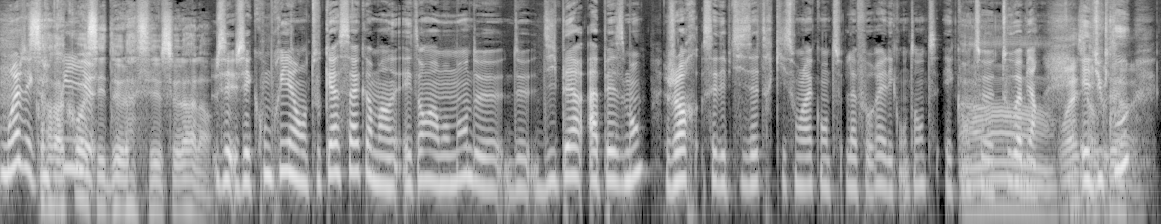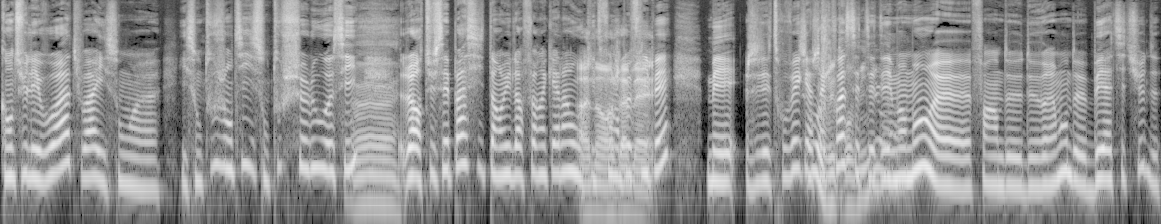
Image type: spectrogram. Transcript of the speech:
moi, j'ai compris. à quoi ces deux-là, ceux-là là? J'ai compris en tout cas ça comme un, étant un moment de d'hyper apaisement. Genre, c'est des petits êtres qui sont là quand la forêt elle est contente et quand euh, tout va bien. Ah. et du coup, quand tu les vois, tu vois, ils sont euh, ils sont tous gentils, ils sont tous chelous aussi. Genre, tu sais pas si t'as envie de leur faire un câlin ou ah qu'ils te font un peu flipper. Mais j'ai trouvé qu'à chaque fois, c'était des moments, euh, enfin, de vraiment de béatitude.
